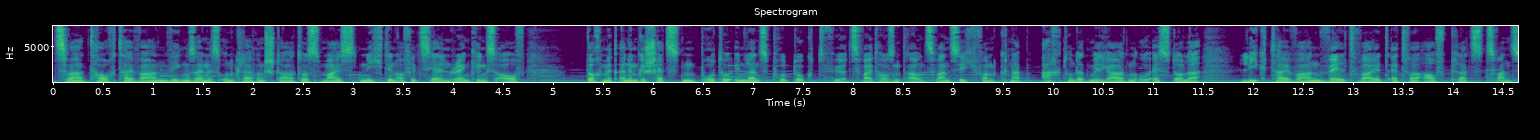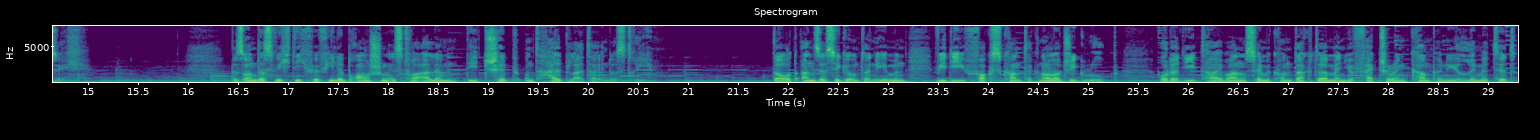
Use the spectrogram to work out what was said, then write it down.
Zwar taucht Taiwan wegen seines unklaren Status meist nicht in offiziellen Rankings auf, doch mit einem geschätzten Bruttoinlandsprodukt für 2023 von knapp 800 Milliarden US-Dollar liegt Taiwan weltweit etwa auf Platz 20. Besonders wichtig für viele Branchen ist vor allem die Chip- und Halbleiterindustrie. Dort ansässige Unternehmen wie die Foxconn Technology Group oder die Taiwan Semiconductor Manufacturing Company Limited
